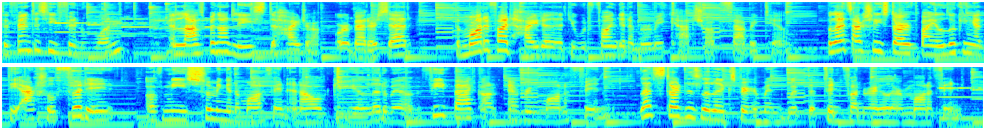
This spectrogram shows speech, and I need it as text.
the Fantasy Fin 1, and last but not least, the Hydra, or better said, the modified Hydra that you would find in a Mermaid Kat Shop fabric tail. But let's actually start by looking at the actual footage of me swimming in a monofin and I'll give you a little bit of feedback on every monofin. Let's start this little experiment with the FinFun regular monofin.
